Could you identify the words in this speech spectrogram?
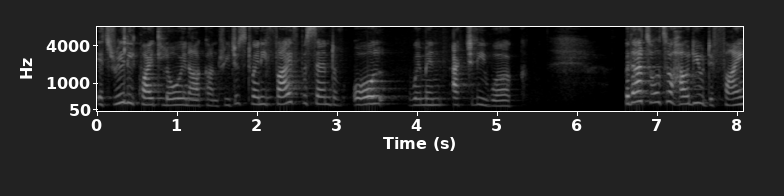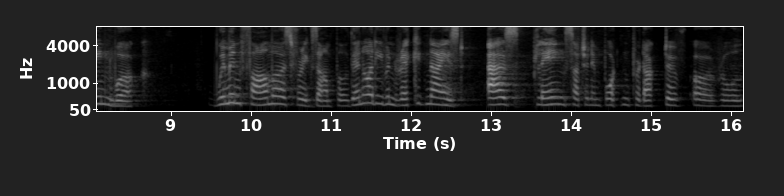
it's really quite low in our country. Just 25% of all women actually work. But that's also how do you define work? Women farmers, for example, they're not even recognized as playing such an important productive uh, role.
